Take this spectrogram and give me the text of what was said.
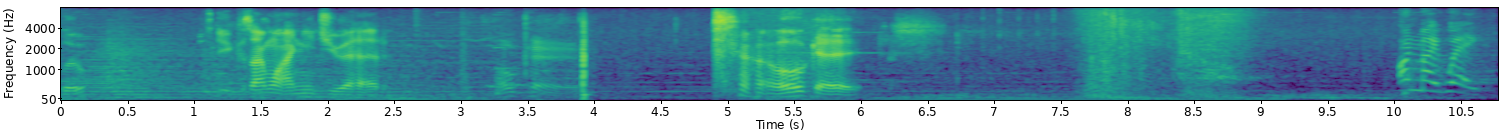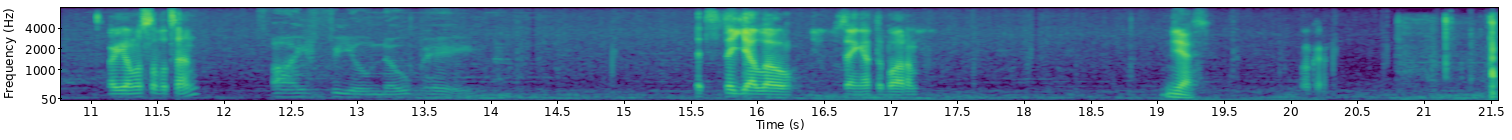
blue. Just because I want, I need you ahead. Okay. okay. On my way. Are you almost level 10? I feel no pain. It's the yellow thing at the bottom. Yes. Okay. Oh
